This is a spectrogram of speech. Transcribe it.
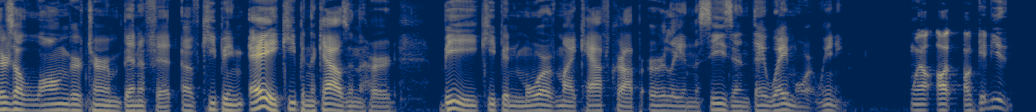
there's a longer term benefit of keeping A, keeping the cows in the herd, B, keeping more of my calf crop early in the season. They weigh more at weaning. Well, I'll, I'll give you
